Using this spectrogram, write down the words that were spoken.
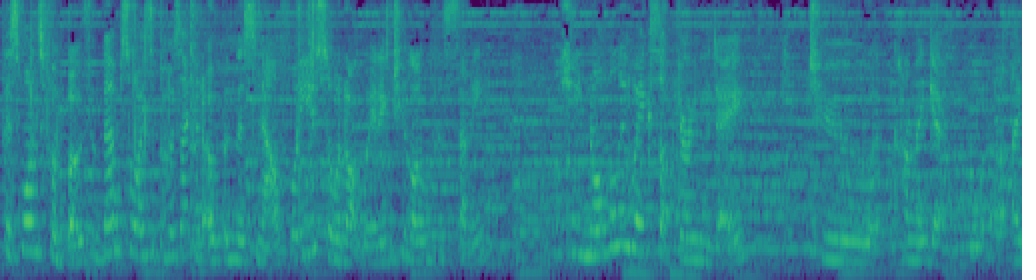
This one's for both of them, so I suppose I could open this now for you so we're not waiting too long for Sunny. She normally wakes up during the day to come and get water. I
